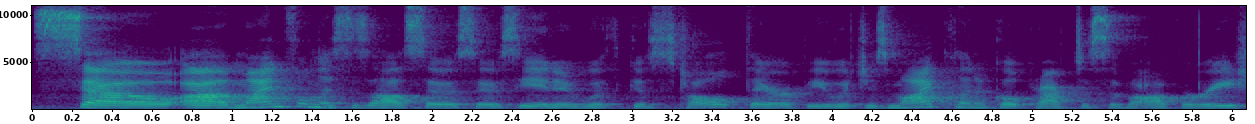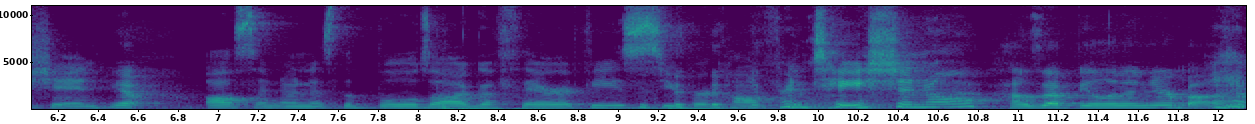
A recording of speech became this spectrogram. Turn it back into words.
so, uh, mindfulness is also associated with Gestalt therapy, which is my clinical practice of operation. Yep. Also known as the bulldog of therapies, super confrontational. How's that feeling in your body?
